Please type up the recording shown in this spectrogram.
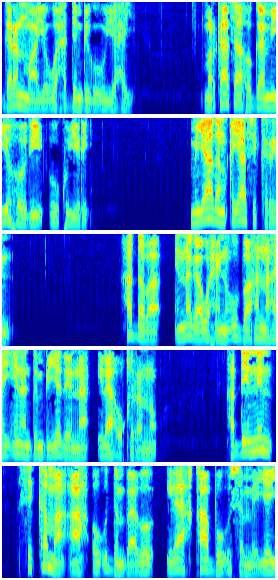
garan maayo waxa dembigu uu yahay. Markaasaa hoggaamiyahoodii uu ku yidhi miyaadan qiyaasi karin. Haddaba innaga waxaynu u baahan nahay inaan dembiyadeenna ilaah u qiranno. Haddii nin si kama ah oo u dembaabo ilaah qaab buu u sameeyey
